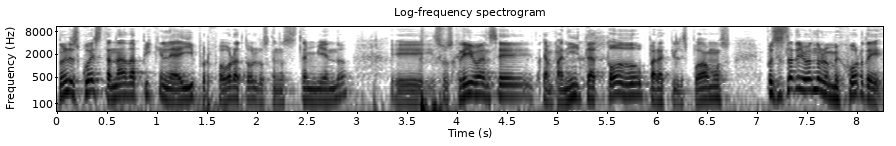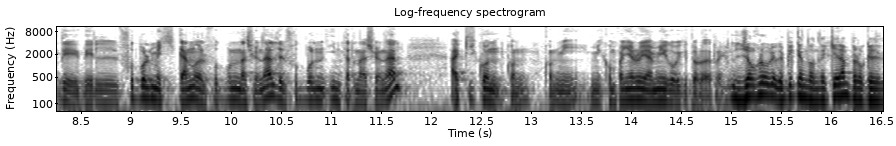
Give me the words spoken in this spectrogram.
No les cuesta nada, píquenle ahí, por favor, a todos los que nos estén viendo. Eh, suscríbanse, campanita, todo, para que les podamos pues estar llevando lo mejor de- de- del fútbol mexicano, del fútbol nacional, del fútbol internacional, aquí con, con, con mi, mi compañero y amigo Víctor del Río. Yo creo que le piquen donde quieran, pero que,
